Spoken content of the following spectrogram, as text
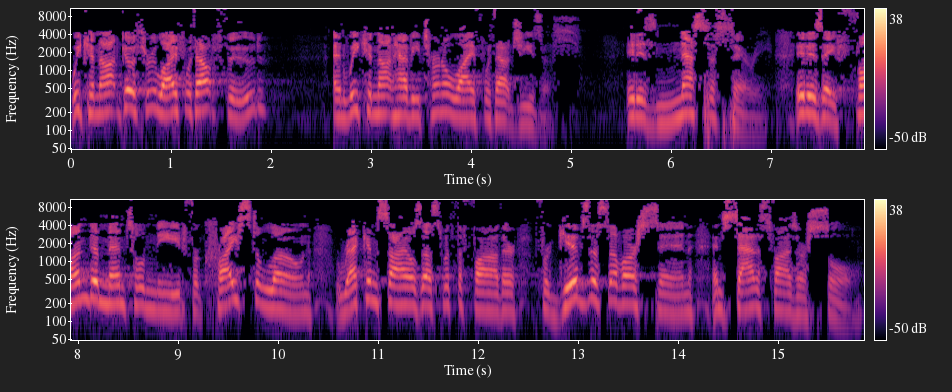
We cannot go through life without food, and we cannot have eternal life without Jesus. It is necessary. It is a fundamental need for Christ alone reconciles us with the Father, forgives us of our sin, and satisfies our soul.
